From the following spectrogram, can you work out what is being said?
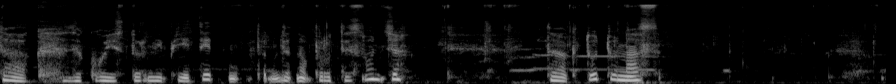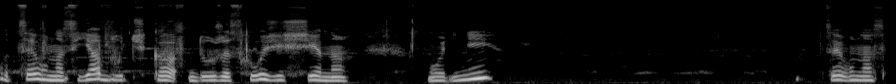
Так, з якої сторони піти? Так, де напроти сонця. Так, тут у нас оце у нас яблучка дуже схожі ще на одні. Це у нас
